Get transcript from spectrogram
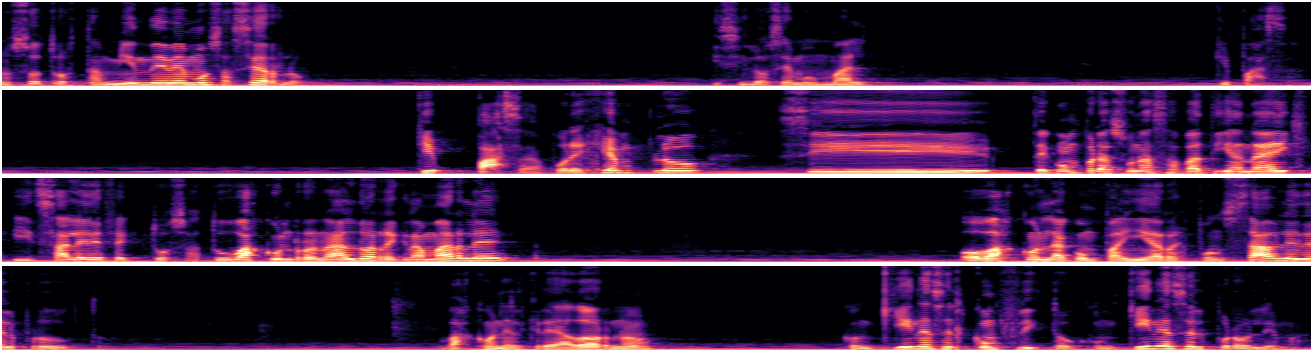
nosotros también debemos hacerlo. Y si lo hacemos mal, ¿qué pasa? ¿Qué pasa? Por ejemplo, si te compras una zapatilla Nike y sale defectuosa, ¿tú vas con Ronaldo a reclamarle? ¿O vas con la compañía responsable del producto? Vas con el creador, ¿no? ¿Con quién es el conflicto? ¿Con quién es el problema?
